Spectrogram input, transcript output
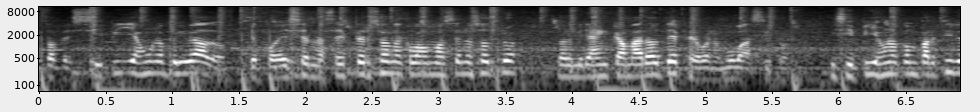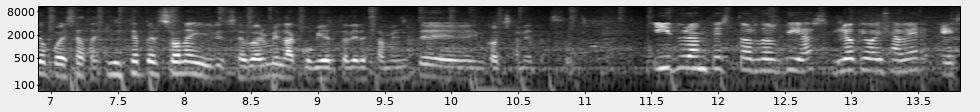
Entonces, si pillas uno privado, que puede ser unas 6 personas como vamos a hacer nosotros, dormirás en camarotes, pero bueno, muy básico. Y si pillas uno compartido, puede ser hasta 15 personas y se duerme en la cubierta directamente en colchonetas. Y durante estos dos días lo que vais a ver es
